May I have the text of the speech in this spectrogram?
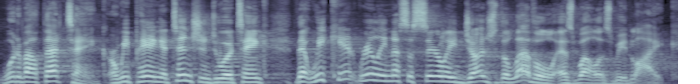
What about that tank? Are we paying attention to a tank that we can't really necessarily judge the level as well as we'd like?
